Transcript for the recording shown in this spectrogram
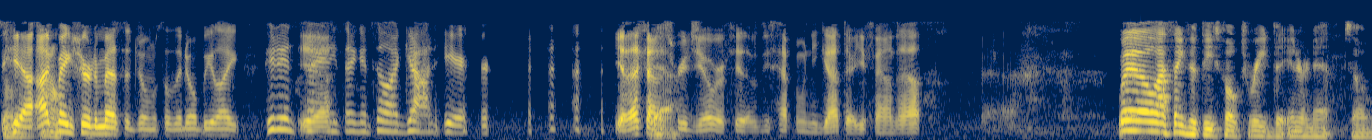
So yeah, I I'd make sure to message them so they don't be like, he didn't say Yeah. anything until I got here. Yeah, that kind of Yeah. screwed you over if it just happened when you got there. You found out. Well, I think that these folks read the internet, so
